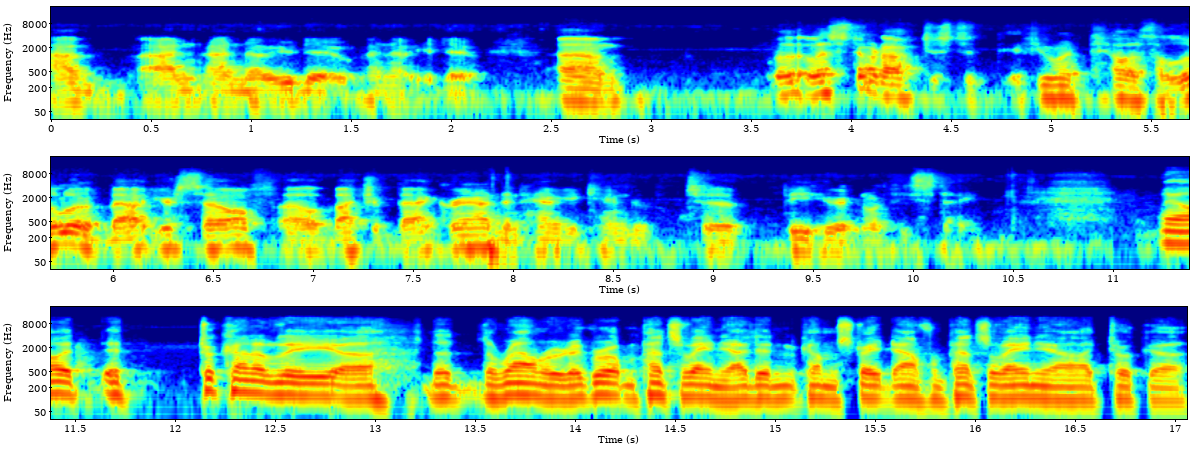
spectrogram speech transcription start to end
I, I, I, know you do. I know you do. Um, well, let's start off just to, if you want to tell us a little bit about yourself, uh, about your background, and how you came to, to be here at Northeast State. Well, it, it took kind of the, uh, the, the round route. I grew up in Pennsylvania. I didn't come straight down from Pennsylvania. I took a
